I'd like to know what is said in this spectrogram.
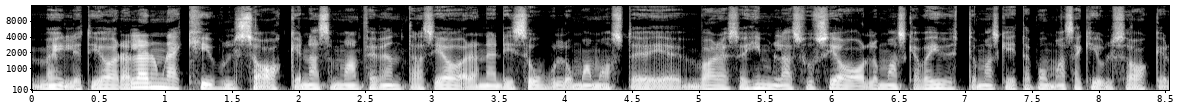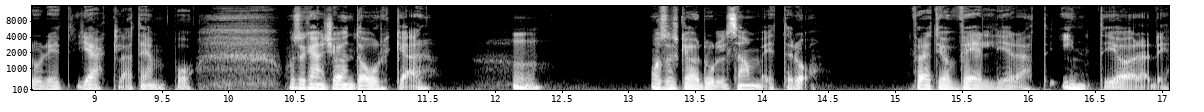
möjlighet att göra alla de där kul sakerna som man förväntas göra när det är sol och man måste eh, vara så himla social och man ska vara ute och man ska hitta på massa kul saker och det är ett jäkla tempo. Och så kanske jag inte orkar. Mm. Och så ska jag ha dåligt samvete då. För att jag väljer att inte göra det.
